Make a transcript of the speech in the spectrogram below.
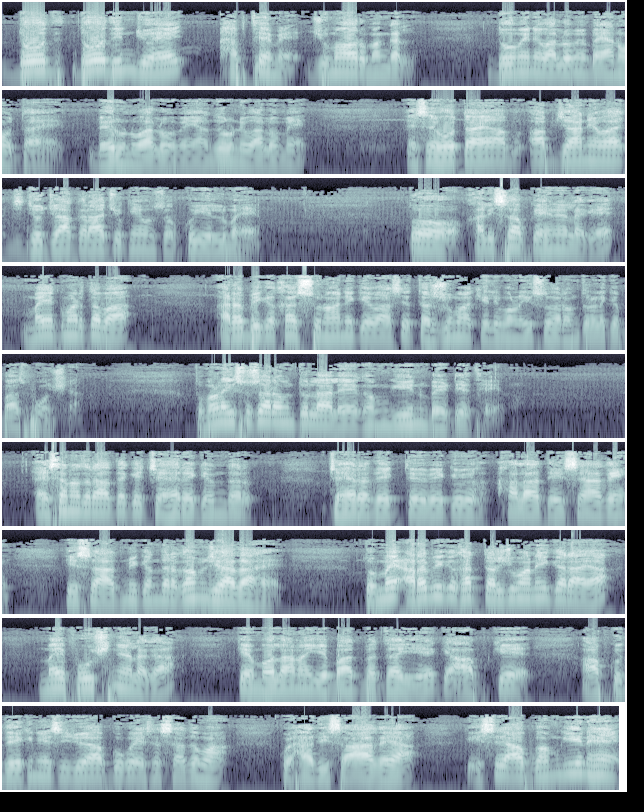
دو دو دن جو ہے ہفتے میں، جمعہ اور منگل، دو مہینے والوں میں بیان ہوتا ہے، بیرون والوں میں، اندرونی والوں میں۔ ایسے ہوتا ہے آپ آپ جانے والے، جو جا کر آ چکے ہیں، ان سب کو علم ہے۔ تو خالد صاحب کہنے لگے، میں ایک مرتبہ عربی کا خط سنانے کے واسطے ترجمہ کے لیے مولانا یسو رحمۃ اللہ کے پاس پہنچا۔ تو مولانا یسو رحمۃ اللہ علیہ غمگین بیٹھے تھے۔ ایسا نظر آتا کہ چہرے کے اندر، چہرہ دیکھتے ہوئے کہ حالات ایسے آ گئیں جس آدمی کے اندر غم زیادہ ہے، تو میں عربی کا خط ترجمہ نہیں کرایا، میں پوچھنے لگا کہ مولانا یہ بات بتائیے کہ آپ کے، آپ کو دیکھنے سے جو ہے آپ کو کوئی ایسا صدمہ، کوئی حادثہ آ گیا کہ اس سے آپ غمگین ہیں،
